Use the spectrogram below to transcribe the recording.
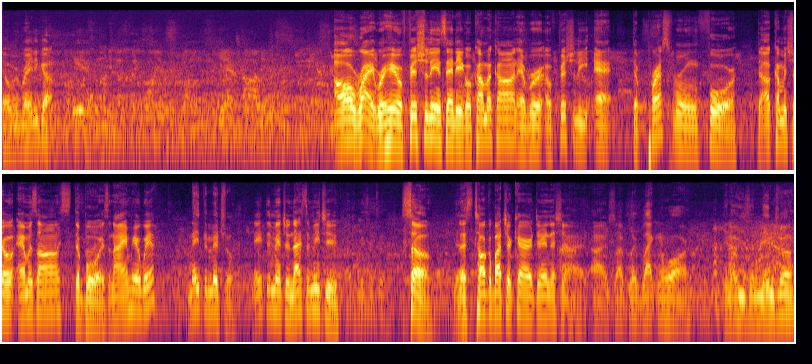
know we're ready to go. All right, we're here officially in San Diego Comic Con, and we're officially at the press room for the upcoming show Amazon's The Boys. And I am here with Nathan Mitchell. Nathan Mitchell. Nice to meet you. Nice to meet you too. So, yeah. let's talk about your character in the show. All right, all right. So I play Black Noir. You know, he's a ninja.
